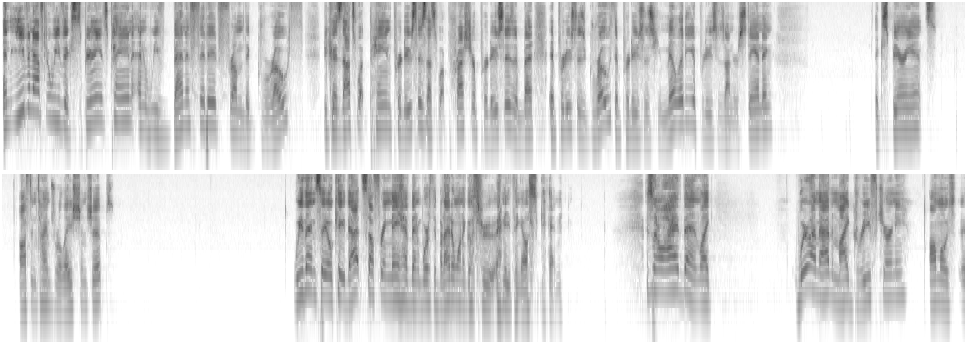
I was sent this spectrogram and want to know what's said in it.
And even after we've experienced pain and we've benefited from the growth, because that's what pain produces, that's what pressure produces. It, be- it produces growth, it produces humility, it produces understanding, experience, oftentimes relationships. We then say, okay, that suffering may have been worth it, but I don't want to go through anything else again. This is how I've been. Like, where I'm at in my grief journey, almost uh,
